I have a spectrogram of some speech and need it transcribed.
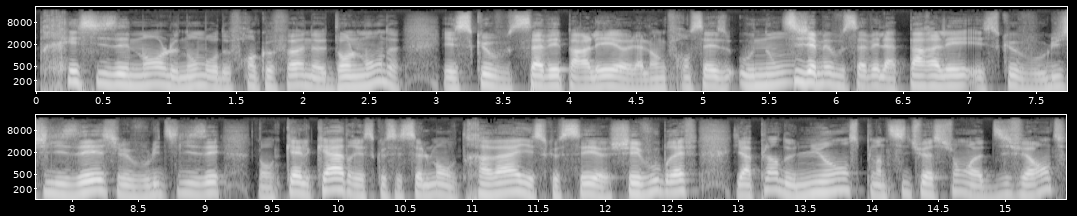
précisément le nombre de francophones dans le monde. Est-ce que vous savez parler euh, la langue française ou non? Si jamais vous savez la parler, est-ce que vous l'utilisez? Si vous l'utilisez, dans quel cadre? Est-ce que c'est seulement au travail? Est-ce que c'est chez vous? Bref, il y a plein de nuances, plein de situations différentes,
